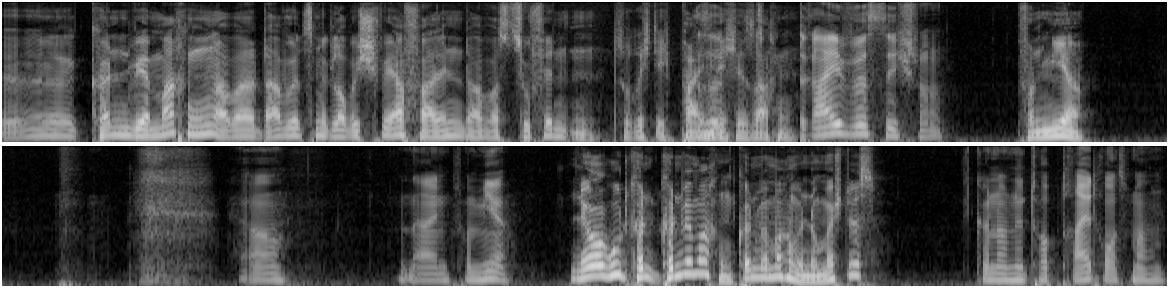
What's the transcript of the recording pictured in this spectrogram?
äh, können wir machen, aber da wird es mir, glaube ich, schwer fallen, da was zu finden. So richtig peinliche Sachen. Drei wüsste ich schon. Von mir. Ja. Nein, von mir. Ja, gut, können, können wir machen. Können wir machen, wenn du möchtest. Wir können noch eine Top 3 draus machen.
